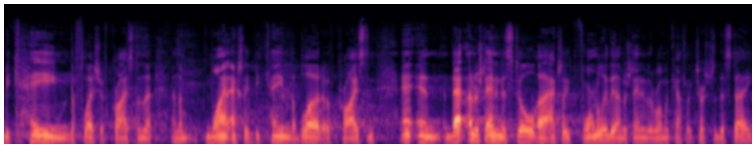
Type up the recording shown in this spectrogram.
became the flesh of Christ and the, and the wine actually became the blood of Christ. And, and, and that understanding is still uh, actually formally the understanding of the Roman Catholic Church to this day.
